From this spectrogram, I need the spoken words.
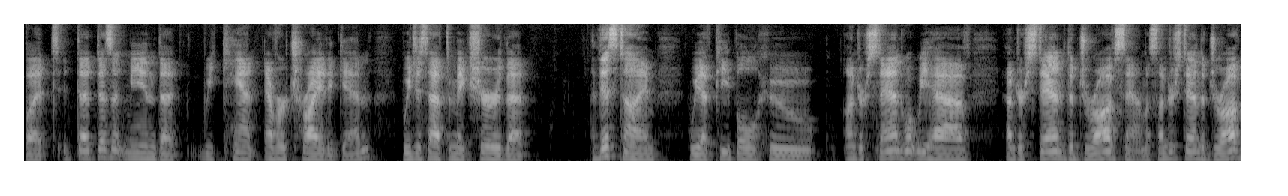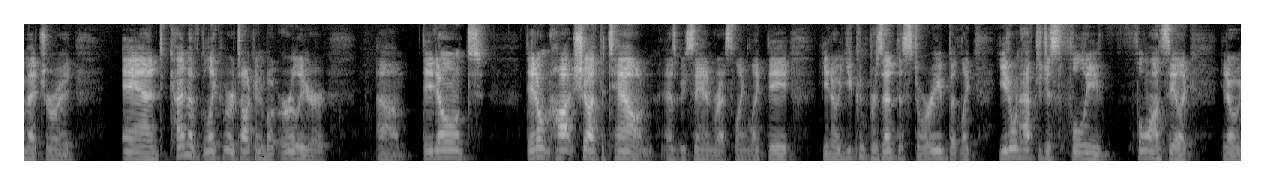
but that doesn't mean that we can't ever try it again. We just have to make sure that this time we have people who understand what we have, understand the draw of Samus, understand the draw of Metroid, and kind of like we were talking about earlier, um, they don't they don't hot shot the town as we say in wrestling. Like they, you know, you can present the story, but like you don't have to just fully full on say like you know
